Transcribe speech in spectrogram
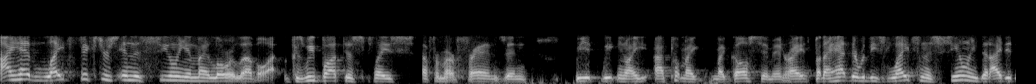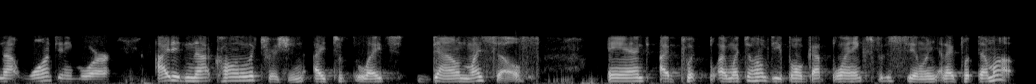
I had light fixtures in the ceiling in my lower level because we bought this place uh, from our friends, and we, we you know, I, I put my my golf sim in right, but I had there were these lights in the ceiling that I did not want anymore. I did not call an electrician. I took the lights down myself, and I put I went to Home Depot, got blanks for the ceiling, and I put them up.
